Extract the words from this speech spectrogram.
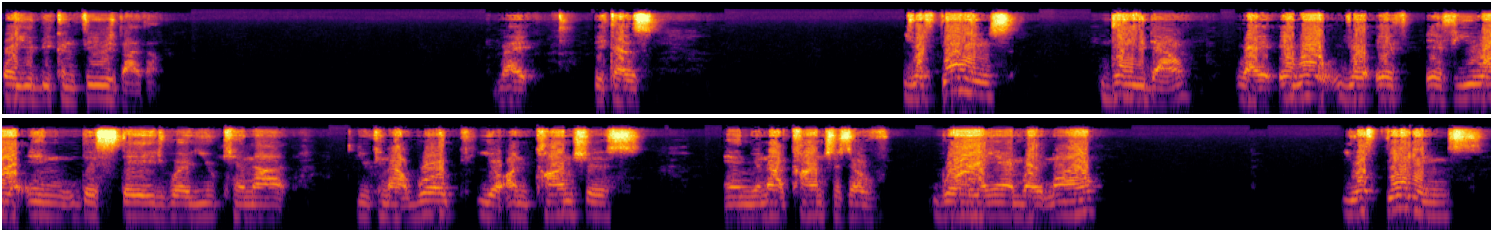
or you'd be confused by them. Right? Because your feelings bring you down, right? It will your if if you are in this stage where you cannot you cannot work, you're unconscious and you're not conscious of where I am right now, your feelings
